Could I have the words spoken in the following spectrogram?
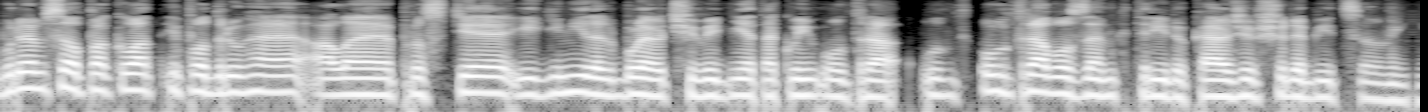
budeme se opakovat i po druhé, ale prostě jediný Red Bull je očividně takovým ultra, ultravozem, který dokáže všude být silný.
